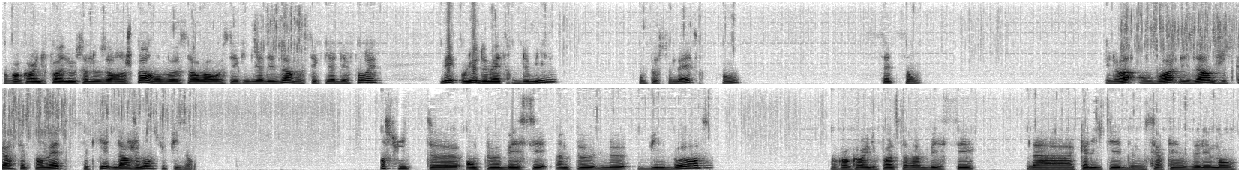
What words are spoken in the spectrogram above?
Donc encore une fois, nous ça nous arrange pas, on veut savoir où c'est qu'il y a des arbres, où c'est qu'il y a des forêts. Mais au lieu de mettre 2000, on peut se mettre en 700. Et là, on voit les arbres jusqu'à 700 mètres, ce qui est largement suffisant. Ensuite, euh, on peut baisser un peu le billboard. Donc encore une fois, ça va baisser la qualité de certains éléments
